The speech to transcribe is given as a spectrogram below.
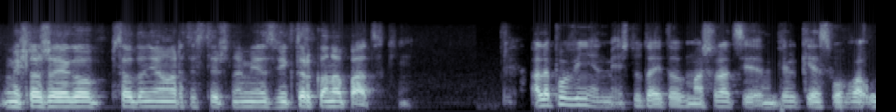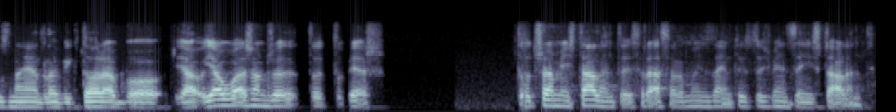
Myślę, że jego pseudonimem artystycznym jest Wiktor Konopacki. Ale powinien mieć. Tutaj to masz rację. Wielkie słowa uznania dla Wiktora, bo ja, ja uważam, że to, to wiesz, to trzeba mieć talent, to jest raz, ale moim zdaniem to jest coś więcej niż talent.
